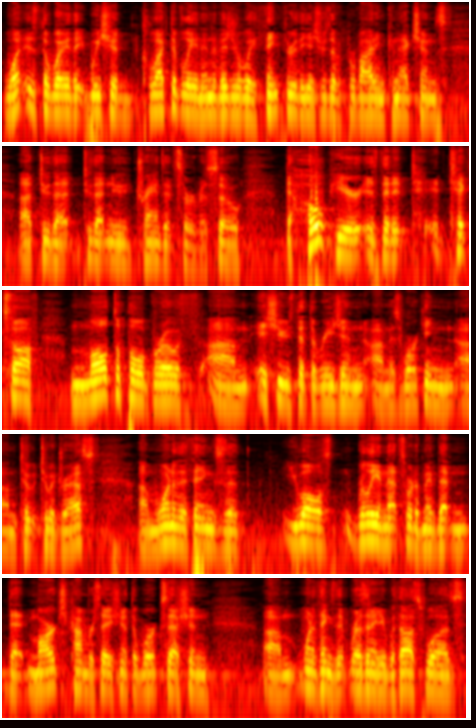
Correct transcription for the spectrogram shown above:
what is the way that we should collectively and individually think through the issues of providing connections uh, to that to that new transit service? So the hope here is that it, it ticks off multiple growth um, issues that the region um, is working um, to, to address. Um, one of the things that you all really in that sort of maybe that that March conversation at the work session, um, one of the things that resonated with us was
